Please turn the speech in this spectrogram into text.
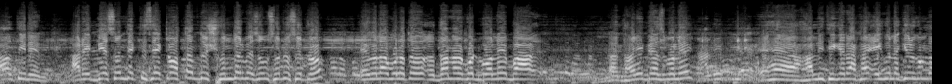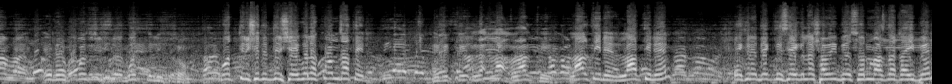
লাল তীরের আর এই বেসন দেখতেছি একটা অত্যন্ত সুন্দর বেসন ছোট ছোট। এগুলা মূলত দানার গোট বলে বা ধানি পেঁয়াজ বলে? হ্যাঁ হালি থেকে রাখা এগুলা কীরকম দাম হয়? বত্রিশশো। বত্রিশশো তেত্রিশশো এগুলো কোন জাতের? লাল তীরের লাল তীরের এখানে দেখতেছি এগুলো সবই বেসন মাজদা টাইপের।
